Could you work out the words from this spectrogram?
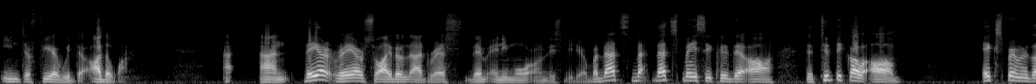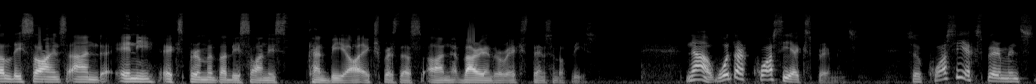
interfere with the other one and they are rare so I don't address them anymore on this video but that's that's basically the uh, the typical uh, experimental designs and any experimental design is can be uh, expressed as a variant or extension of these. Now what are quasi experiments? So quasi experiments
